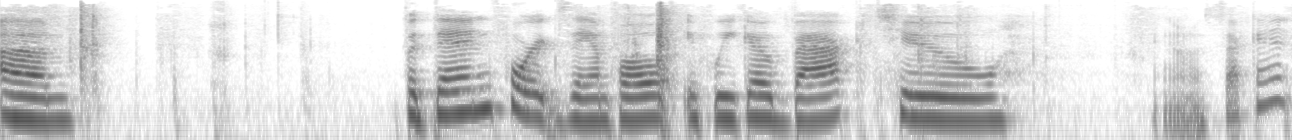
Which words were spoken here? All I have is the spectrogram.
Um, but then, for example, if we go back to, hang on a second,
